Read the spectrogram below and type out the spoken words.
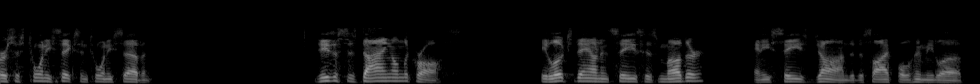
verses 26 and 27. Jesus is dying on the cross. He looks down and sees his mother, and he sees John, the disciple whom he loved.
